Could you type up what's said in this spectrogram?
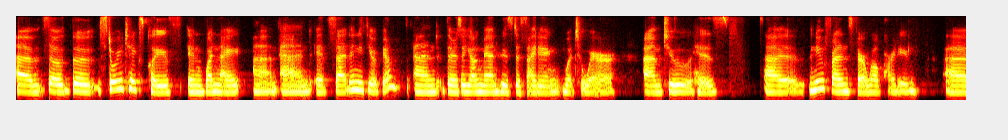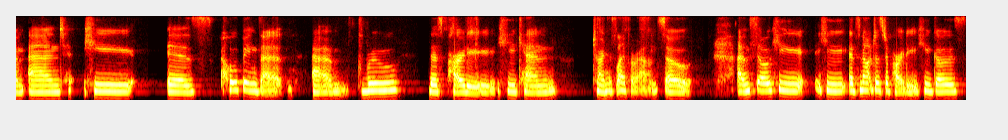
Um, so the story takes place in one night um, and it's set in Ethiopia. And there's a young man who's deciding what to wear um, to his uh, new friend's farewell party. Um, and he is hoping that um, through this party, he can turn his life around. So, um, so he he it's not just a party. He goes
